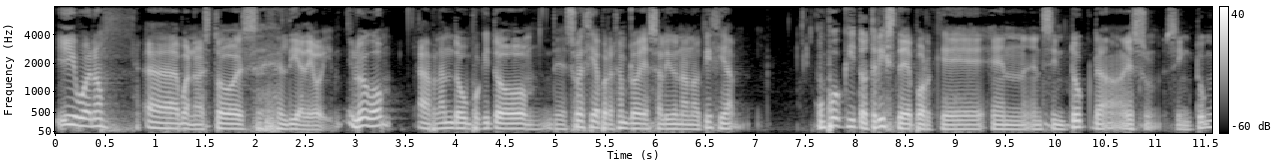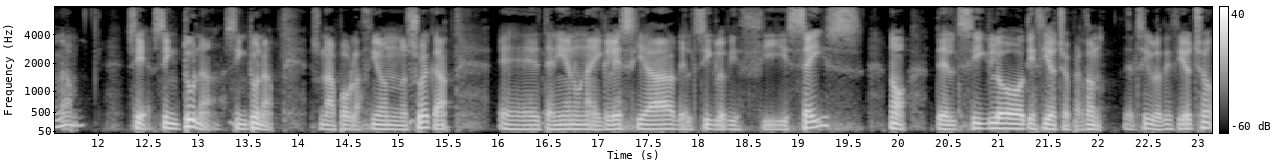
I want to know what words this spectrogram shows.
Y bueno, uh, bueno, esto es el día de hoy. Luego, hablando un poquito de Suecia, por ejemplo, ha salido una noticia un poquito triste porque en, Sintugna, es Sintugna, sí, Sintuna, Sintuna, es una población sueca, eh, tenían una iglesia del siglo XVI, no, del siglo XVIII, perdón, del siglo XVIII,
